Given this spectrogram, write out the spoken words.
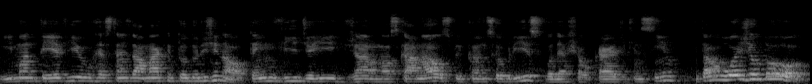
E manteve o restante da máquina todo original. Tem um vídeo aí já no nosso canal explicando sobre isso, vou deixar o card aqui em cima. Então hoje eu tô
